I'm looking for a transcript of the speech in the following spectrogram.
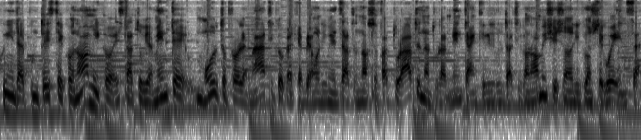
Quindi dal punto di vista economico è stato ovviamente molto problematico perché abbiamo dimezzato il nostro fatturato e naturalmente anche i risultati economici sono di conseguenza.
